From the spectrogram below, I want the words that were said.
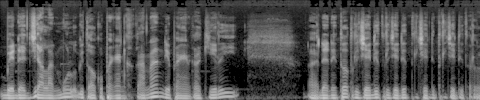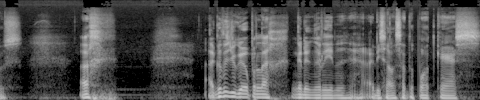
beda jalan mulu gitu. Aku pengen ke kanan dia pengen ke kiri. Uh, dan itu terjadi terjadi terjadi terjadi terus. Uh, aku tuh juga pernah ngedengerin di salah satu podcast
